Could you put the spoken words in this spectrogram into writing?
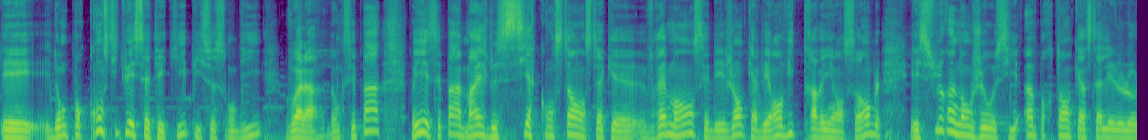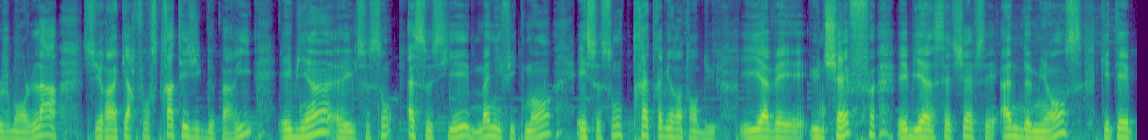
et, donc pour constituer cette équipe, ils se sont dit voilà. Donc c'est pas, vous voyez, c'est pas un mariage de circonstances, c'est-à-dire que vraiment c'est des gens qui avaient envie de travailler ensemble et sur un enjeu aussi important qu'installer le logement là, sur un carrefour stratégique de Paris, eh bien euh, ils se sont associés magnifiquement et se sont très très bien entendus. Il y avait une chef, eh bien cette chef c'est Anne de Miance, qui était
